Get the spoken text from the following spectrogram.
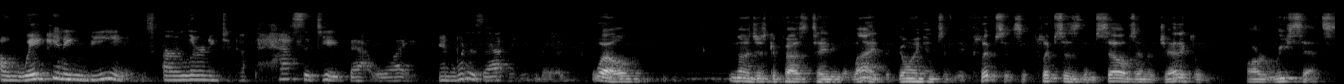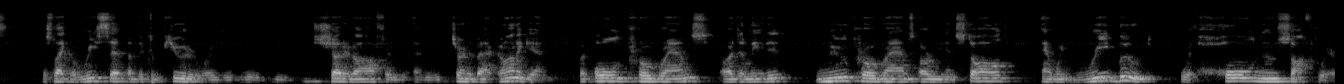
awakening beings are learning to capacitate that light. And what does that mean, babe? Well, not just capacitating the light, but going into the eclipses. Eclipses themselves energetically are resets. It's like a reset of the computer where you, you, you shut it off and, and turn it back on again. But old programs are deleted, new programs are reinstalled, and we reboot with whole new software,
